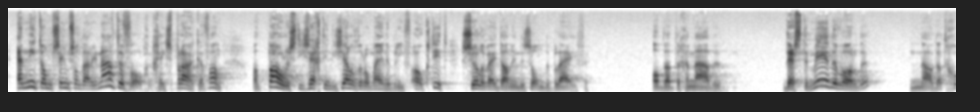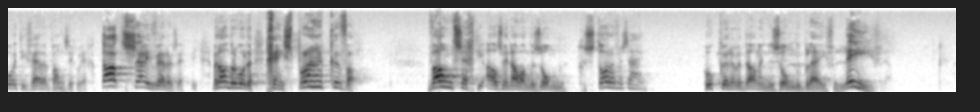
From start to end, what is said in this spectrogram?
En niet om Simpson daarin na te volgen, geen sprake van. Want Paulus die zegt in diezelfde Romeinenbrief ook dit. Zullen wij dan in de zonde blijven? Opdat de genade des te meerder worden, nou dat gooit hij verre van zich weg. Dat zij verre, zegt hij. Met andere woorden, geen sprake van. Want, zegt hij, als we nou aan de zonde gestorven zijn, hoe kunnen we dan in de zonde blijven leven?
